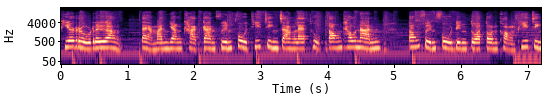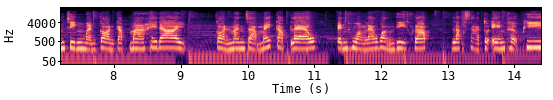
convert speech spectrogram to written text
พี่รู้เรื่อง แต่มันยังขาดการฟื้นฟูที่จริงจังและถูกต้องเท่านั้น ต้องฟื้นฟูดึงตัวตนของพี่จริง ๆ เหมือนก่อนกลับมาให้ได้ ก่อนมันจะไม่กลับแล้ว เป็นห่วงและหวังดีครับ รักษาตัวเองเถอะพี่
